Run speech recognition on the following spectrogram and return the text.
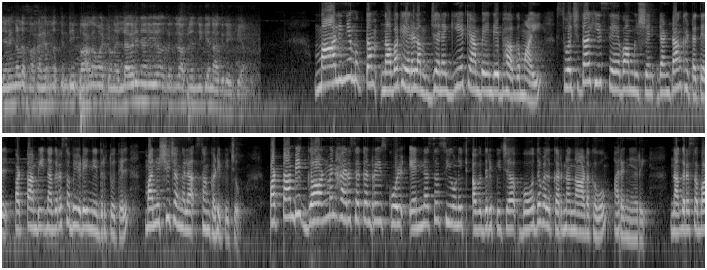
ജനങ്ങളുടെ സഹകരണത്തിന്റെ ഭാഗമായിട്ടാണ് എല്ലാവരും ഞാൻ ഈ അവസരത്തിൽ അഭിനന്ദിക്കാൻ ആഗ്രഹിക്കുകയാണ്. മാലിന്യമുക്തം നവകേരളം ജനകീയ ക്യാമ്പയിന്റെ ഭാഗമായി സ്വച്ഛത ഹി സേവാ മിഷൻ രണ്ടാം ഘട്ടത്തിൽ പട്ടാമ്പി നഗരസഭയുടെ നേതൃത്വത്തിൽ മനുഷ്യചങ്ങല സംഘടിപ്പിച്ചു. Pattambi government higher secondary school N S S unit അവതരിപ്പിച്ച ബോധവൽക്കരണ നാടകവും അരങ്ങേറി. നഗരസഭാ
